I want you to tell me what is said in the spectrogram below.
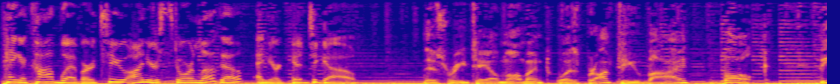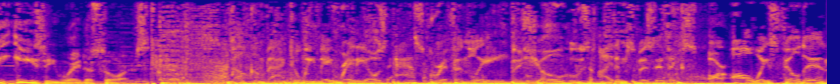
Hang a cobweb or two on your store logo and you're good to go. This retail moment was brought to you by Bulq, the easy way to source. Welcome back to eBay Radio's Ask Griff and Lee, the show whose Item specifics are always filled in.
